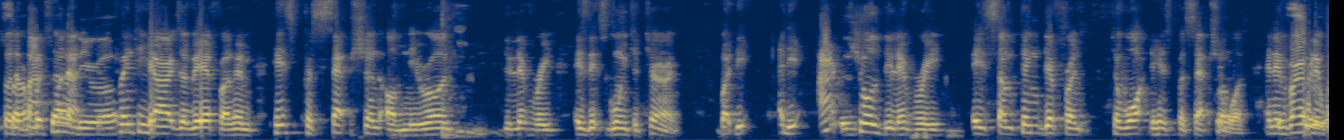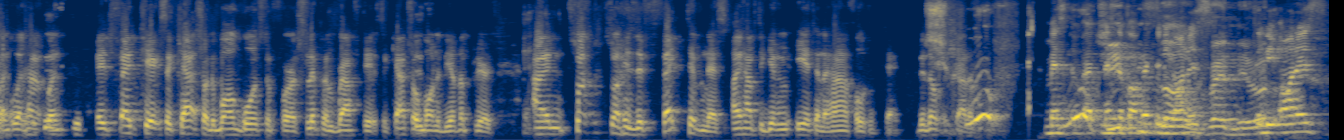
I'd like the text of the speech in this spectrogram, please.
So the batsman at 20 yards away from him, his perception of Nero's delivery is it's going to turn. But the the actual delivery is something different to what his perception was. And invariably, what, what happens is Fed takes a catch or the ball goes to first slip and Braff takes a catch or one of the other players. And so, so his effectiveness, I have to give him eight and a half out of ten without a shadow. Mr. Mr. Coppin, to be honest, to be honest,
